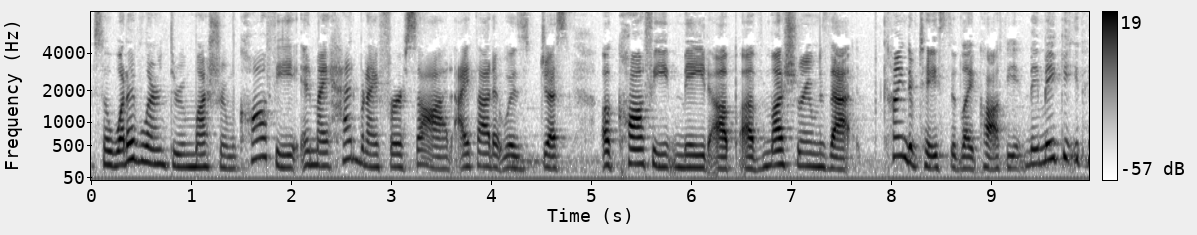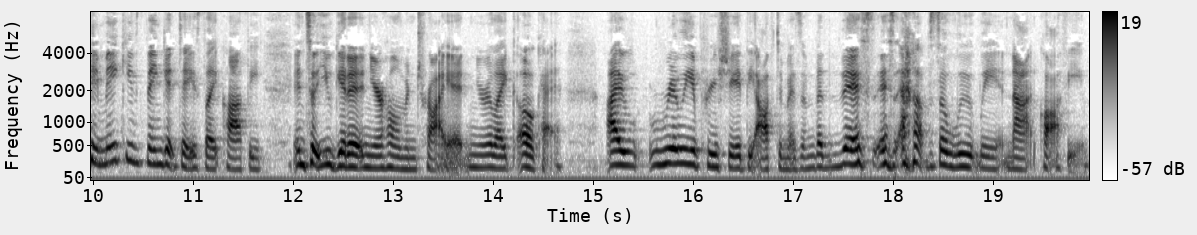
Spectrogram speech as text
So, what I've learned through mushroom coffee, in my head when I first saw it, I thought it was just a coffee made up of mushrooms that kind of tasted like coffee. They make it they make you think it tastes like coffee until you get it in your home and try it and you're like, "Okay, I really appreciate the optimism, but this is absolutely not coffee."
